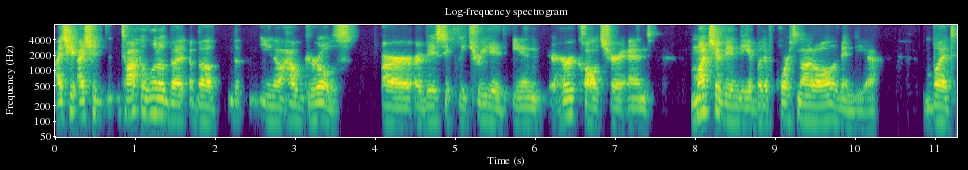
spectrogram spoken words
I should I should talk a little bit about the you know how girls are are basically treated in her culture and much of India, but of course not all of India, but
